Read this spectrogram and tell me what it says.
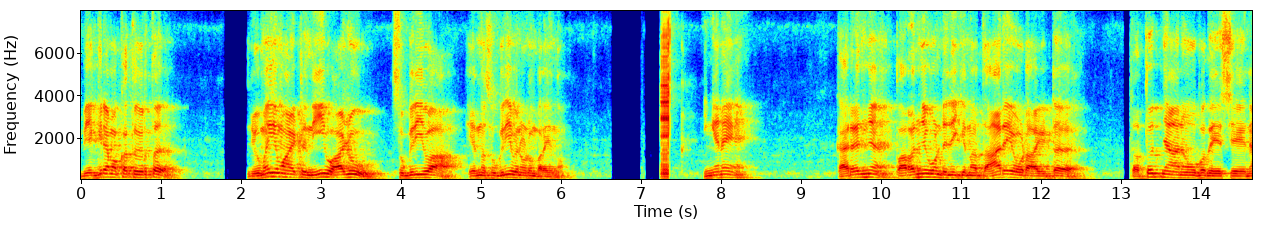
വ്യഗ്രമൊക്കെ തീർത്ത് രുമയുമായിട്ട് നീ വാഴൂ സുഗ്രീവ എന്ന് സുഗ്രീവനോടും പറയുന്നു. ഇങ്ങനെ കരഞ്ഞ് പറഞ്ഞുകൊണ്ടിരിക്കുന്ന താരയോടായിട്ട് തത്വജ്ഞാനോപദേശേന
